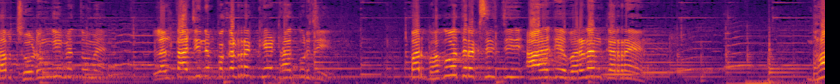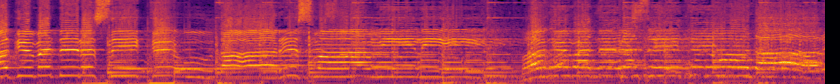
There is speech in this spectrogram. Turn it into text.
तब छोड़ूँगी मैं तुम्हें। ललता जी ने पकड़ रखे हैं ठाकुर जी। पर भगवत रक्षित जी आगे वर्णन कर रहे हैं। भगवत रसिक उदार स्वामिनी। भगवत रसिक उदार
